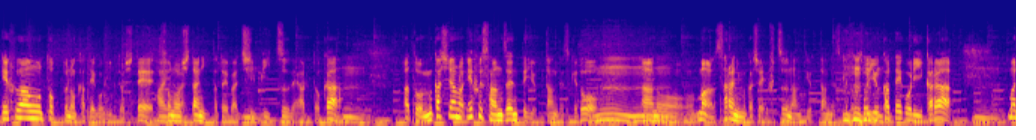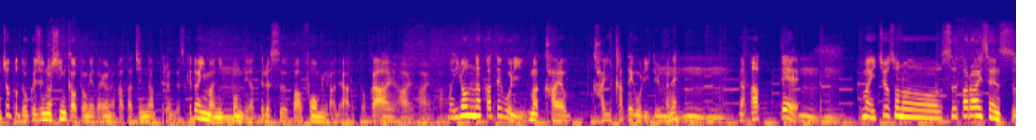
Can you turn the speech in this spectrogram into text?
ー、F1 をトップのカテゴリーとして、はいはい、その下に例えば GP2 であるとか、うんあと昔あの F3000 って言ったんですけど、あのまあ、さらに昔は F2 なんて言ったんですけど そういうカテゴリーから、まあ、ちょっと独自の進化を遂げたような形になってるんですけど今日本でやってるスーパーフォーミュラであるとかいろんなカテゴリー、まあ、下位カテゴリーというかね、があって、まあ、一応そのスーパーライセンス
